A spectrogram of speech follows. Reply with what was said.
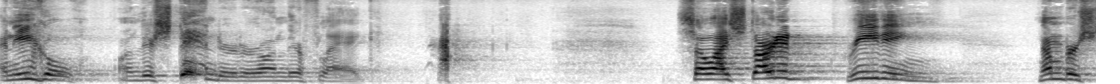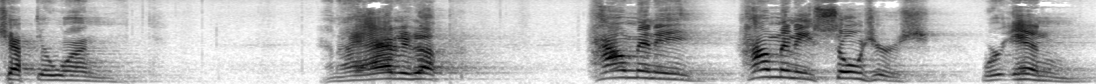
an eagle on their standard or on their flag. so I started reading Numbers chapter 1, and I added up how many, how many soldiers were in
